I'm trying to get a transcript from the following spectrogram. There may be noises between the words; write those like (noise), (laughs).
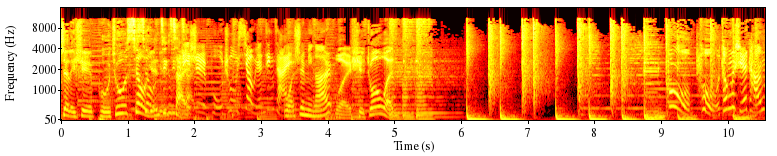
这里是普出校园精彩，这里是普出校园精彩，我是敏儿，我是卓文。不普通学堂。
